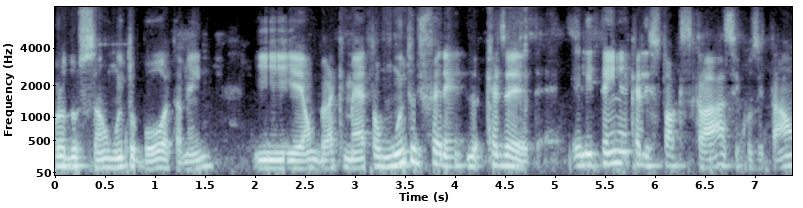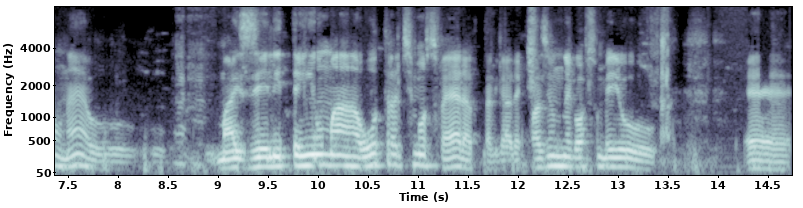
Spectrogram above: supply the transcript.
Produção muito boa também. E é um black metal muito diferente. Quer dizer, ele tem aqueles toques clássicos e tal, né? O, o, mas ele tem uma outra atmosfera, tá ligado? É quase um negócio meio. É,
